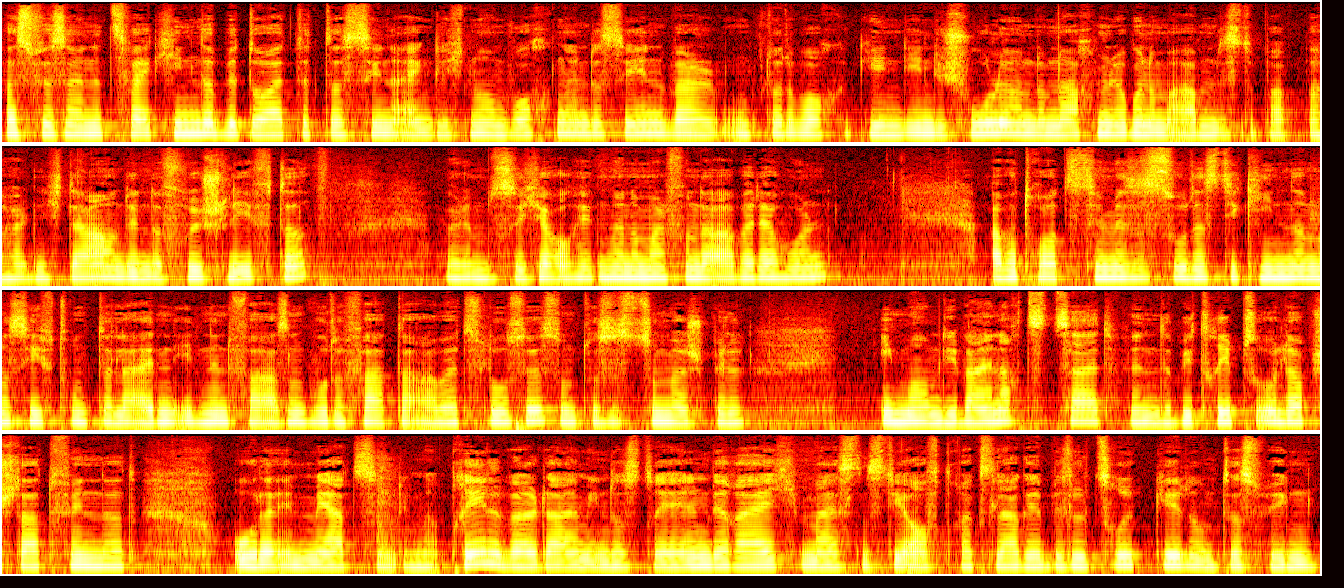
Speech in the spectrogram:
was für seine zwei Kinder bedeutet, dass sie ihn eigentlich nur am Wochenende sehen, weil unter der Woche gehen die in die Schule und am Nachmittag und am Abend ist der Papa halt nicht da und in der Früh schläft er, weil er muss sich ja auch irgendwann einmal von der Arbeit erholen. Aber trotzdem ist es so, dass die Kinder massiv darunter leiden in den Phasen, wo der Vater arbeitslos ist. Und das ist zum Beispiel immer um die Weihnachtszeit, wenn der Betriebsurlaub stattfindet, oder im März und im April, weil da im industriellen Bereich meistens die Auftragslage ein bisschen zurückgeht und deswegen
